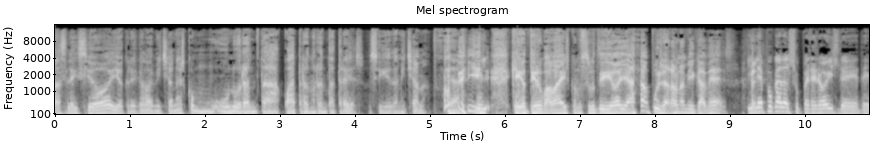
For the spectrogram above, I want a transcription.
la selecció jo crec que la mitjana és com un 94, 93, o sigui, de mitjana. Ja. I, que jo tiro per baix, quan surti jo ja pujarà una mica més. I l'època dels superherois de, de,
